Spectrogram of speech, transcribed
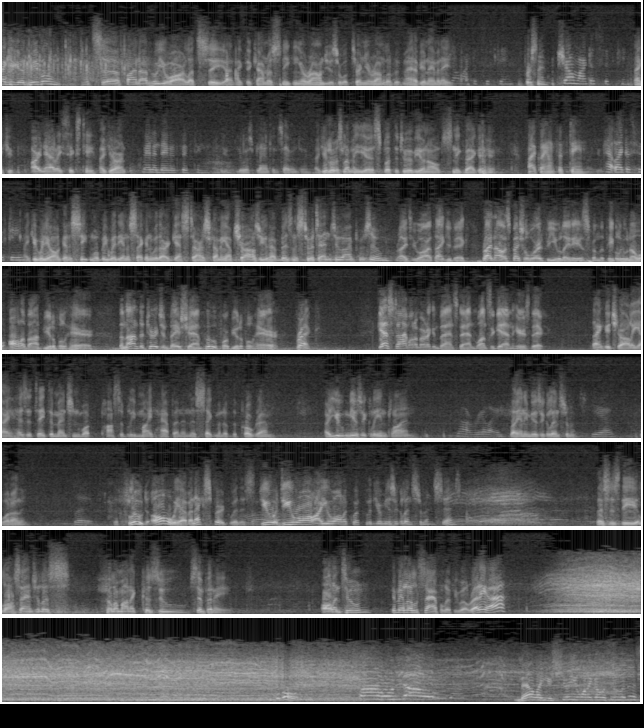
Thank you, good people. Let's uh, find out who you are. Let's see. I think the camera's sneaking around you, so we'll turn you around a little bit. May I have your name and age? Cheryl Marcus, 15. First name? Cheryl Marcus, 15. Thank you. Art Natalie, 16. Thank you, Art. Malin Davis, 15. Thank you. Lewis Blanton, 17. Thank you, Lewis. Let me uh, split the two of you, and I'll sneak back in here. Mike Lamb, 15. Pat Likas, 15. Thank you. Will you all get a seat, and we'll be with you in a second with our guest stars coming up. Charles, you have business to attend to, I presume? Right you are. Thank you, Dick. Right now, a special word for you ladies from the people who know all about beautiful hair. The non-detergent-based shampoo for beautiful hair, Breck. Guest time on American Bandstand. Once again, here's Dick. Thank you, Charlie. I hesitate to mention what possibly might happen in this segment of the program. Are you musically inclined? Not really. Play any musical instruments? Yes. What are they? Flute. The flute. Oh, we have an expert with us. Do you, do you all, are you all equipped with your musical instruments? Yes? This is the Los Angeles Philharmonic Kazoo Symphony. All in tune? Give me a little sample, if you will. Ready, huh? Oh, oh no! Mel, are you sure you want to go through with this?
